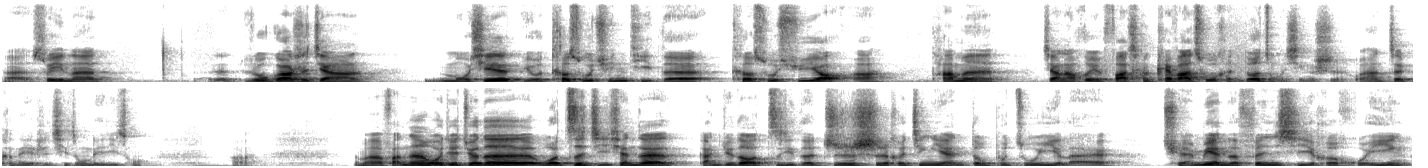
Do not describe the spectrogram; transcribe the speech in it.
呃，所以呢，如果要是讲某些有特殊群体的特殊需要啊，他们将来会发生开发出很多种形式，我想这可能也是其中的一种啊。那么，反正我就觉得我自己现在感觉到自己的知识和经验都不足以来全面的分析和回应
